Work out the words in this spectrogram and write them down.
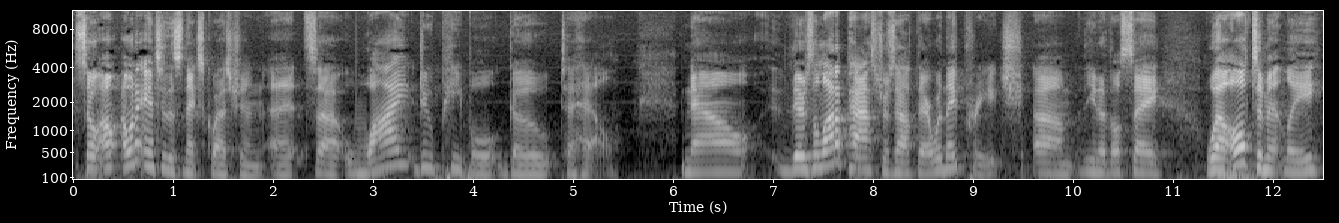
So I, I want to answer this next question. It's uh, why do people go to hell? Now, there's a lot of pastors out there when they preach. Um, you know, they'll say, "Well, ultimately,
